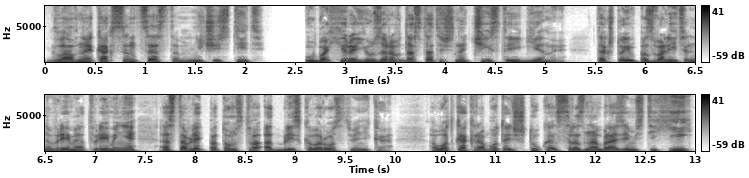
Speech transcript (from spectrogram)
Главное, как с инцестом, не чистить. У бахира-юзеров достаточно чистые гены, так что им позволительно время от времени оставлять потомство от близкого родственника. А вот как работает штука с разнообразием стихий,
